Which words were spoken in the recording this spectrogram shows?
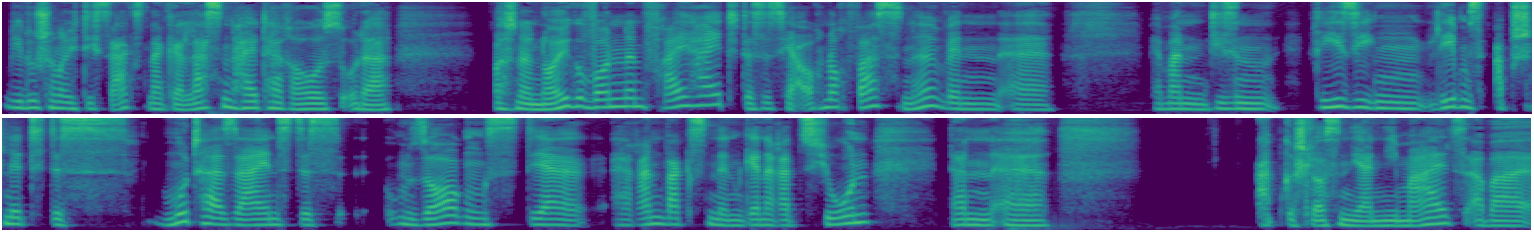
wie du schon richtig sagst, einer Gelassenheit heraus oder aus einer neu gewonnenen Freiheit. Das ist ja auch noch was, ne? wenn, äh, wenn man diesen riesigen Lebensabschnitt des Mutterseins, des Umsorgens der heranwachsenden Generation, dann äh, abgeschlossen ja niemals, aber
